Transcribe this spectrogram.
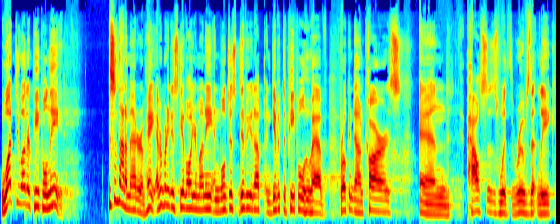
What do other people need? This is not a matter of, hey, everybody just give all your money and we'll just divvy it up and give it to people who have broken down cars and houses with roofs that leak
